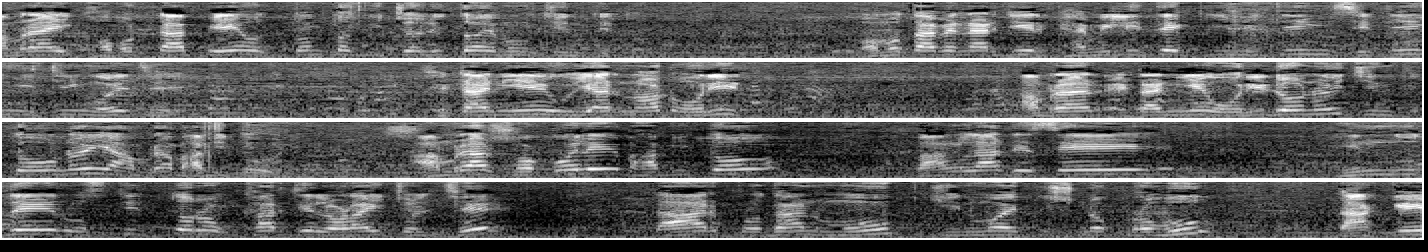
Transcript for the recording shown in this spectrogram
আমরা এই খবরটা পেয়ে অত্যন্ত বিচলিত এবং চিন্তিত। মমতা ব্যানার্জির ফ্যামিলিতে কি মিটিং, সিটিং, ইটিং হয়েছে, সেটা নিয়ে উই আর নট ওরিড আমরা এটা নিয়ে ওরিডও নই, চিন্তিতও নই, আমরা ভাবিত নই। আমরা সকলে ভাবিত, বাংলাদেশে হিন্দুদের অস্তিত্ব রক্ষার যে লড়াই চলছে, তার প্রধান মুখ চিন্ময় কৃষ্ণ প্রভু, তাকে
